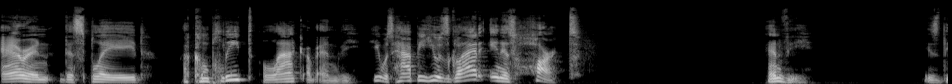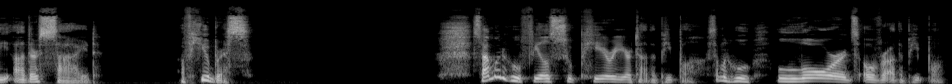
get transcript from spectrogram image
Aaron displayed a complete lack of envy. He was happy. He was glad in his heart. Envy is the other side of hubris. Someone who feels superior to other people. Someone who lords over other people.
